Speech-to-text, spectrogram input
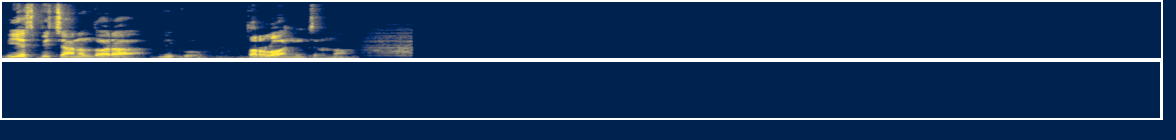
విఎస్పి ఛానల్ ద్వారా మీకు త్వరలో అందించనున్నాం.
